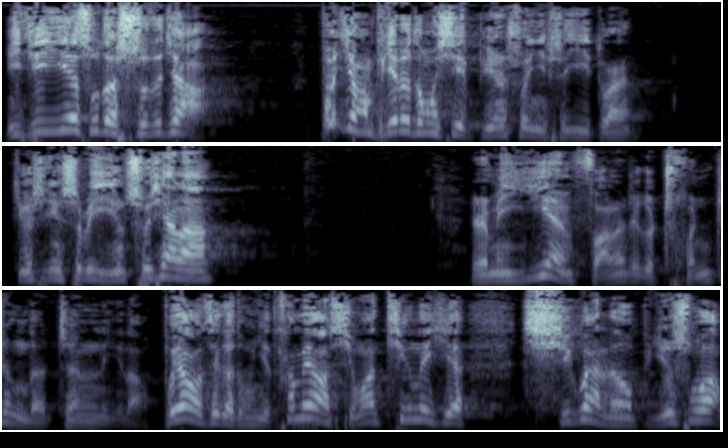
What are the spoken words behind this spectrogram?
以及耶稣的十字架，不讲别的东西，别人说你是异端。这个事情是不是已经出现了？人们厌烦了这个纯正的真理了，不要这个东西。他们要喜欢听那些奇怪的东西，比如说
